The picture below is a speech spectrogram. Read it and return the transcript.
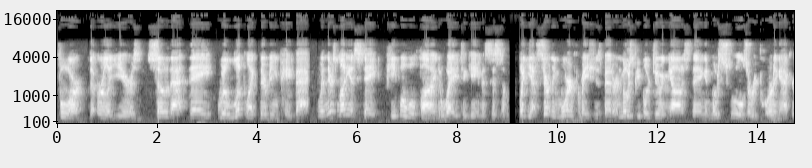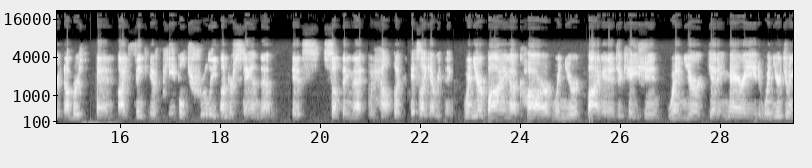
for the early years so that they will look like they're being paid back. When there's money at stake, people will find a way to game a system. But yes, certainly more information is better, and most people are doing the honest thing, and most schools are reporting accurate numbers. And I think if people truly understand them, it's something that would help. But it's like everything. When you're buying a car, when you're buying an education, when you're getting married, when you're doing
